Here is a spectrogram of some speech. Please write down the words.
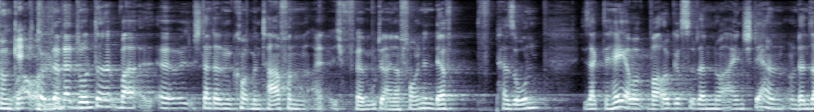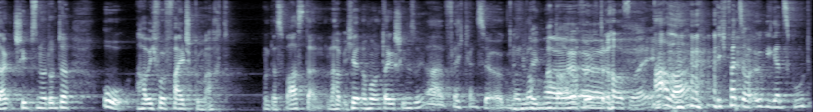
So ein Gag. Und dann darunter war, äh, stand dann ein Kommentar von, ich vermute, einer Freundin der Person, die sagte, hey, aber warum gibst du dann nur einen Stern? Und dann sagt, schrieb sie nur drunter, oh, habe ich wohl falsch gemacht. Und das war's dann. Und dann habe ich halt nochmal untergeschrieben, so, ja, vielleicht kannst du ja irgendwann Mach nochmal. Äh, draus, oder? ey? aber ich fand es auch irgendwie ganz gut,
